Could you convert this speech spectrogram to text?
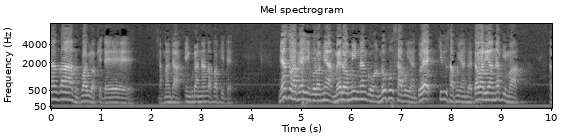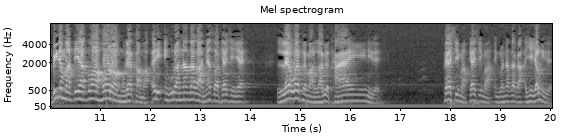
နန္သာဆိုသွားပြီးတော့ဖြစ်တယ်အမှန်တအင်္ဂုရနန္သာသွားဖြစ်တယ်မြတ်စွာဘုရားရှင်ကိုတော်မြတ်မေတော်မိနန်းကိုအနုဖို့စားဖို့ရန်အတွက်ကျေးဇူးစားဖို့ရန်အတွက်တာဝတိယနတ်ပြည်မှာအဘိဓမ္မာတရားသွားဟောတော်မူတဲ့အခါမှာအဲ့ဒီအင်္ဂုရနန္ဒကမြတ်စွာဘုရားရှင်ရဲ့လက်ဝဲဖယ်မှာလာပြီးထိုင်နေတယ်ဘုရားရှိမှဘုရားရှိမှအင်္ဂုရနန္ဒကအရင်ရောက်နေတယ်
